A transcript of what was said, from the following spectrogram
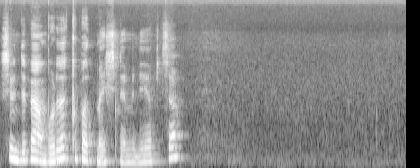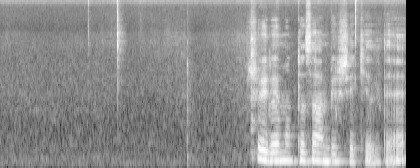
Şimdi ben burada kapatma işlemini yapacağım. Şöyle muntazam bir şekilde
